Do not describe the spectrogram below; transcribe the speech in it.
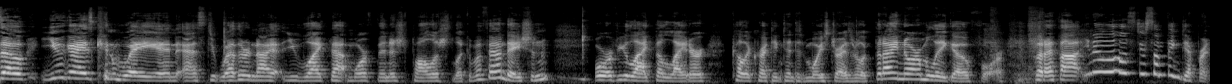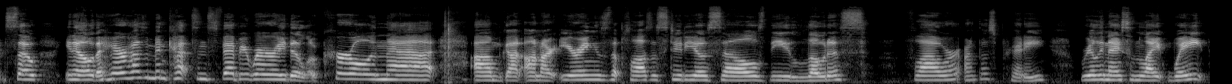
So you guys can weigh in as to whether or not you like that more finished, polished look of a foundation, or if you like the lighter color correcting tinted moisturizer look that I normally go for. But I thought, you know, something different. So, you know, the hair hasn't been cut since February, did a little curl in that. Um, got on our earrings that Plaza Studio sells, the Lotus flower. Aren't those pretty? Really nice and lightweight.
